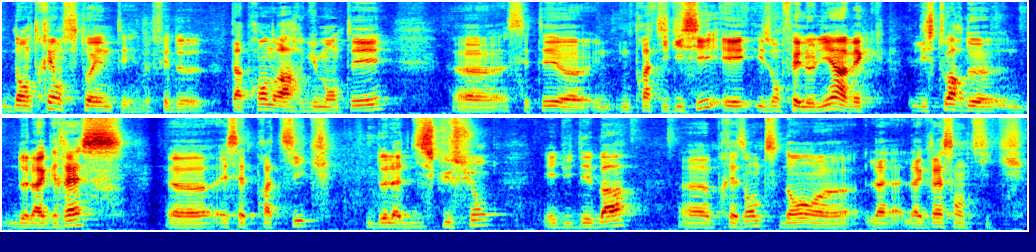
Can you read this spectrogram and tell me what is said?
d'entrer en citoyenneté. Le fait d'apprendre à argumenter, euh, c'était euh, une, pratique ici. Et ils ont fait le lien avec l'histoire de, la Grèce euh, et cette pratique de la discussion et du débat présente dans la, Grèce antique.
